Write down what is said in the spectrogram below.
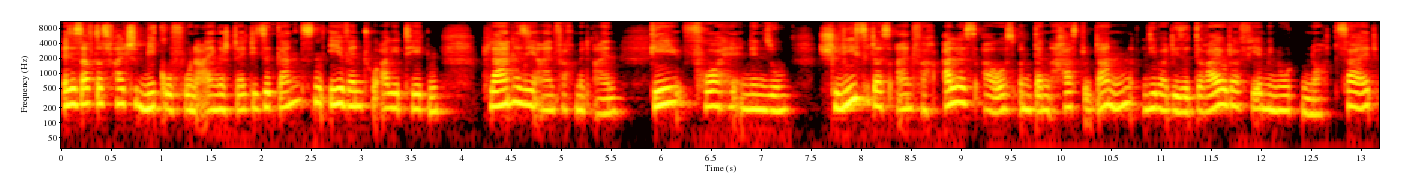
Es ist auf das falsche Mikrofon eingestellt. Diese ganzen Eventualitäten Plane sie einfach mit ein. Geh vorher in den Zoom, schließe das einfach alles aus und dann hast du dann lieber diese drei oder vier Minuten noch Zeit,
